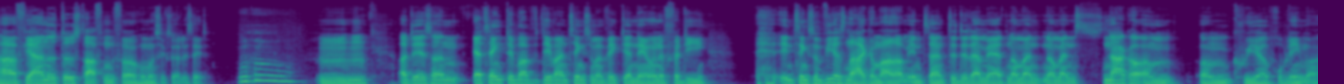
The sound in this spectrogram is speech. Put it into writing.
har fjernet dødstraffen for homoseksualitet. Uhu. Mm-hmm. Og det er sådan, jeg tænkte, det var, det var en ting, som er vigtigt at nævne, fordi en ting, som vi har snakket meget om internt, det er det der med, at når man, når man snakker om, om queer-problemer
